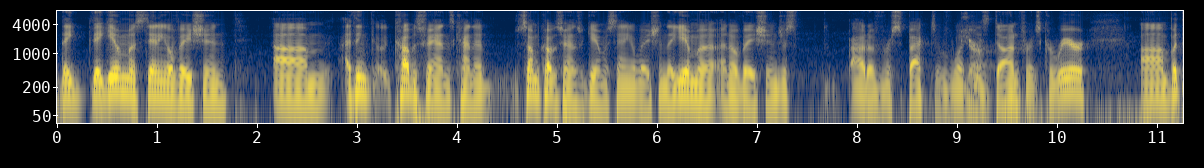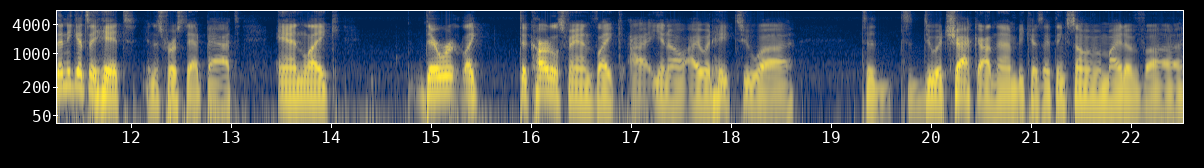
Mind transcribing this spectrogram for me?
they they give him a standing ovation. Um, I think Cubs fans kind of some Cubs fans would give him a standing ovation. They gave him a, an ovation just out of respect of what Sure. he's done for his career. Um, but then he gets a hit in his first at bat, and like there were like the Cardinals fans, like I you know I would hate to uh, to to do a check on them because I think some of them might have uh,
